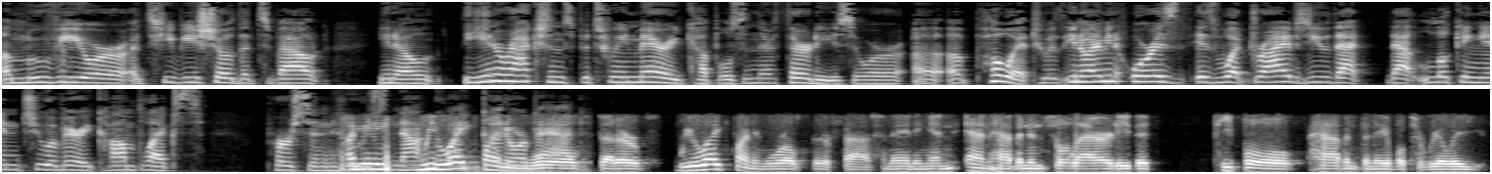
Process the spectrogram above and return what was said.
a movie or a TV show that's about, you know, the interactions between married couples in their 30s or a, a poet who is, you know what I mean? Or is, is what drives you that, that looking into a very complex person who's I mean, not we like good finding or worlds bad? that are we like finding worlds that are fascinating and and have an insularity that people haven't been able to really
